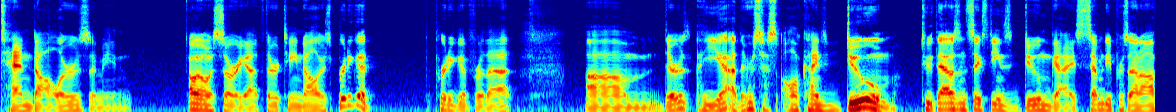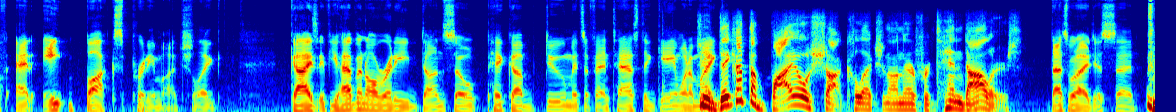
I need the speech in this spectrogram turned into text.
$10. I mean, oh, no, sorry, yeah, $13. Pretty good. Pretty good for that. Um, there's yeah, there's just all kinds. Doom, 2016's Doom, guys, 70% off at eight bucks, pretty much. Like, Guys, if you haven't already done so, pick up Doom. It's a fantastic game. One of Dude, my they got the Bioshock collection on there for ten dollars. That's what I just said.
